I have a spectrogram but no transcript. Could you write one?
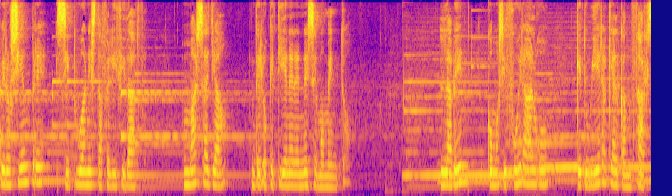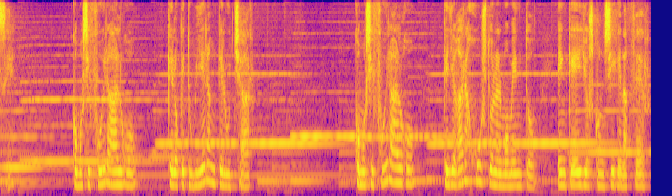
pero siempre sitúan esta felicidad más allá de lo que tienen en ese momento. La ven como si fuera algo que tuviera que alcanzarse, como si fuera algo que lo que tuvieran que luchar como si fuera algo que llegara justo en el momento en que ellos consiguen hacer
